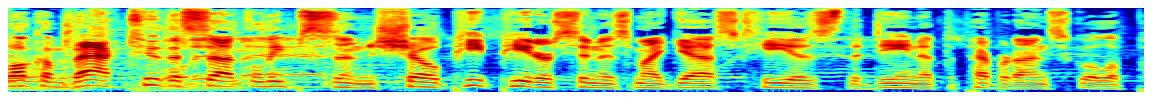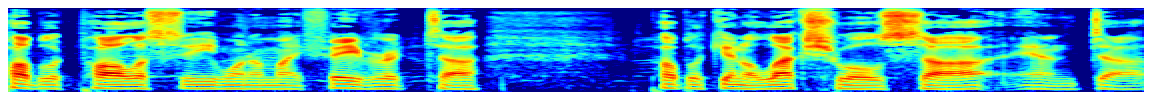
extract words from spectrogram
Welcome back to the Seth Leibsohn Show. Pete Peterson is my guest. He is the dean at the Pepperdine School of Public Policy, one of my favorite uh, public intellectuals, uh, and uh,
